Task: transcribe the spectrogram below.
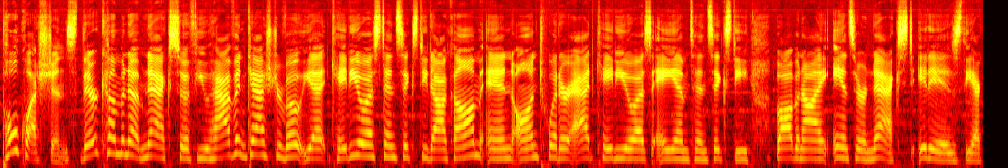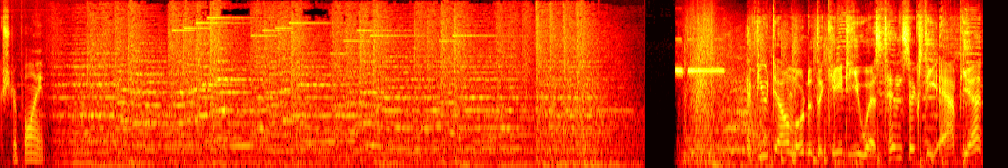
poll questions. They're coming up next. So if you haven't cast your vote yet, KDUS1060.com and on Twitter at KDUSAM1060. Bob and I answer next. It is the extra point. Have you downloaded the KDUS 1060 app yet?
